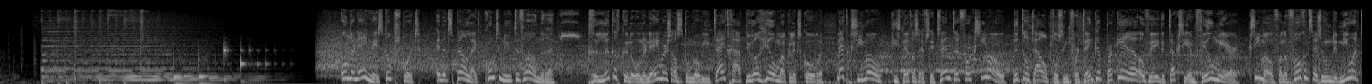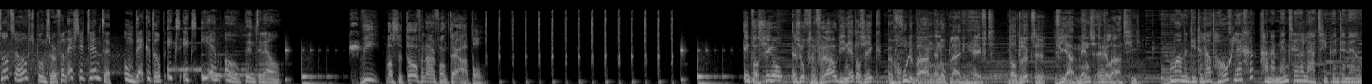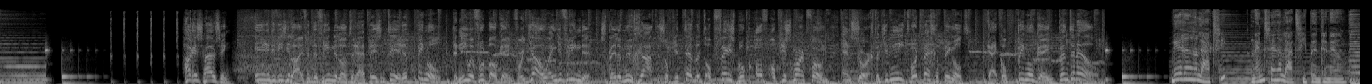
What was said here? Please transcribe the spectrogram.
Ondernemen is topsport en het spel lijkt continu te veranderen. Gelukkig kunnen ondernemers als het om mobiliteit gaat nu wel heel makkelijk scoren. Met Ximo. Kies net als FC Twente voor Ximo. De totaaloplossing voor tanken, parkeren, OV, de taxi en veel meer. Ximo, vanaf volgend seizoen de nieuwe trotse hoofdsponsor van FC Twente. Ontdek het op xximo.nl. Wie was de tovenaar van Ter Apel? Ik was single en zocht een vrouw die net als ik een goede baan en opleiding heeft. Dat lukte via Mens en Relatie. Mannen die de lat hoog leggen, gaan naar mensenrelatie.nl. Harris Huizing, Eredivisie Live en de Vriendenloterij presenteren Pingel. De nieuwe voetbalgame voor jou en je vrienden. Speel hem nu gratis op je tablet, op Facebook of op je smartphone. En zorg dat je niet wordt weggepingeld. Kijk op pingelgame.nl. Weer een relatie? Mensenrelatie.nl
